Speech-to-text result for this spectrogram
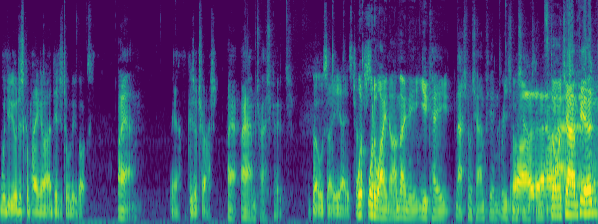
Would you, you're just complaining about a digital loot box? I am. Yeah, because you're trash. I, I am trash coach. But also EA is trash. What, what do I know? I'm only UK national champion, regional Oh, champion, yeah. store champion.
